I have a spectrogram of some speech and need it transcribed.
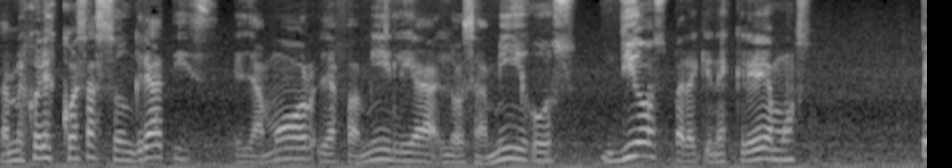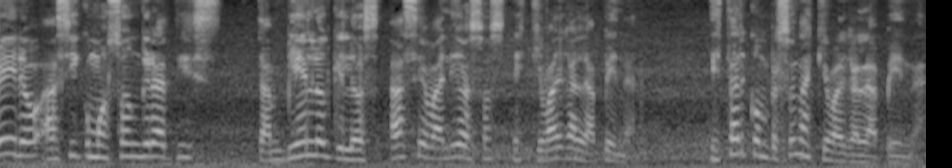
Las mejores cosas son gratis, el amor, la familia, los amigos, Dios para quienes creemos. Pero así como son gratis, también lo que los hace valiosos es que valgan la pena. Estar con personas que valgan la pena,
